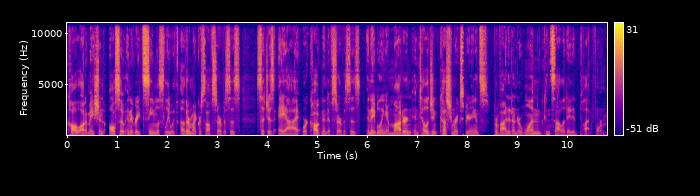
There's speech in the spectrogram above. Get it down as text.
Call automation also integrates seamlessly with other Microsoft services such as AI or cognitive services, enabling a modern, intelligent customer experience provided under one consolidated platform.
